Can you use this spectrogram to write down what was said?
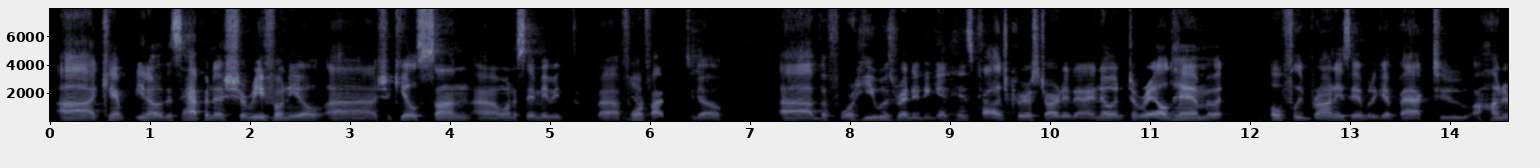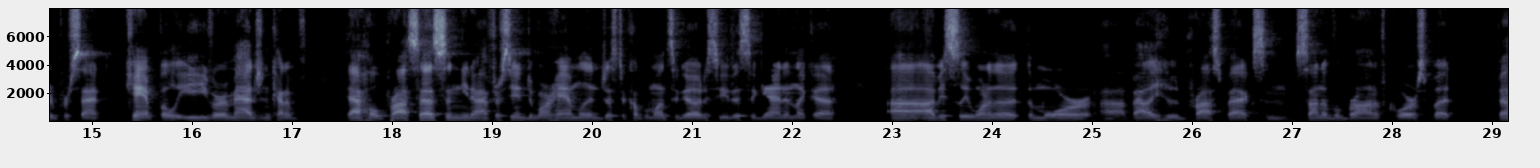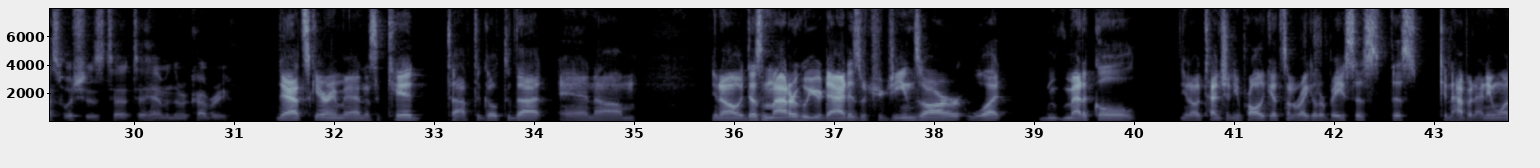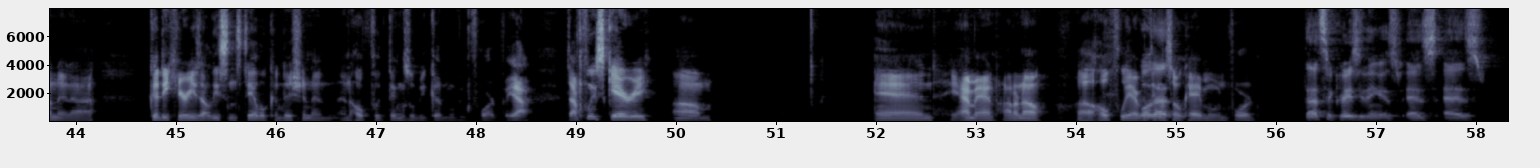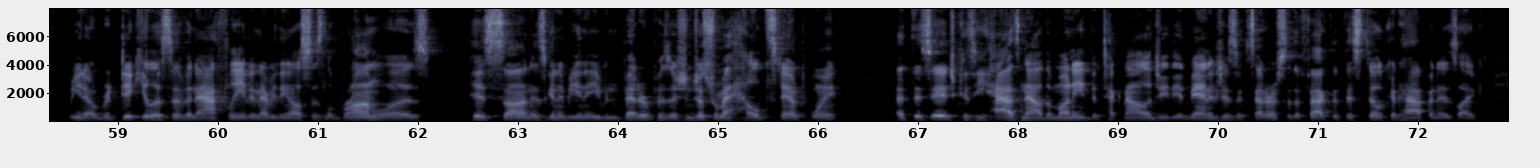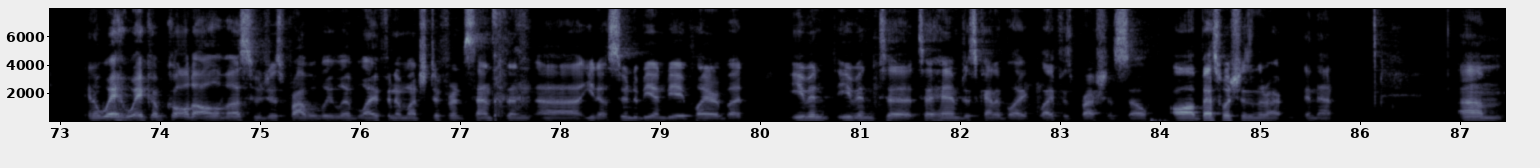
Uh, can't you know this happened to Shareef O'Neal, uh, Shaquille's son. Uh, I want to say maybe uh, four or five years ago uh, before he was ready to get his college career started. And I know it derailed him, but hopefully Bronny's able to get back to 100%. Can't believe or imagine kind of that whole process. And, you know, after seeing Damar Hamlin just a couple months ago to see this again in like a, uh, obviously one of the, the more uh, ballyhooed prospects and son of LeBron, of course, but best wishes to, to him in the recovery. Yeah, it's scary, man. As a kid to have to go through that. And, um, you know, it doesn't matter who your dad is, what your genes are, what medical, you know, attention he probably gets on a regular basis. This can happen to anyone, and uh, good to hear he's at least in stable condition, and and hopefully things will be good moving forward. But yeah, definitely scary. Um, and yeah, man, I don't know. Uh, hopefully everything's well, that, okay moving forward. That's the crazy thing is as as you know ridiculous of an athlete and everything else as LeBron was his son is going to be in an even better position just from a health standpoint at this age because he has now the money, the technology, the advantages, etc. So the fact that this still could happen is like, in a way, a wake up call to all of us who just probably live life in a much different sense than uh, you know soon to be NBA player. But even even to to him, just kind of like life is precious. So all best wishes in the in that. Um,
